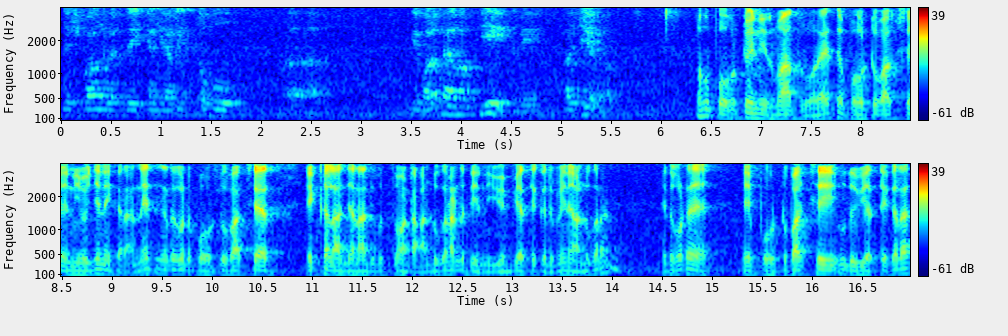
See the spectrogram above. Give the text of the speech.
දේශපාලන වෙතේ කියන්නේ යලිත් ඔහු ගේ බලපෑමක් තියෙයිද මේ රජයට? ඔහු පොහොට්ටුවේ නිර්මාතෘවරයා. ඒත් පොහොට්ටු පක්ෂය නියෝජනය කරන්නේ. ඉතින් එතකොට පොහොට්ටු පක්ෂයත් එක්කලා ජනාධිපතිතුමාට ආණ්ඩු කරන්න තියෙන UMPත් එක්ක මේ ආණ්ඩු කරන්නේ. එතකොට ඒ පොහොට්ටු පක්ෂයේ උදවියත් එක්කලා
